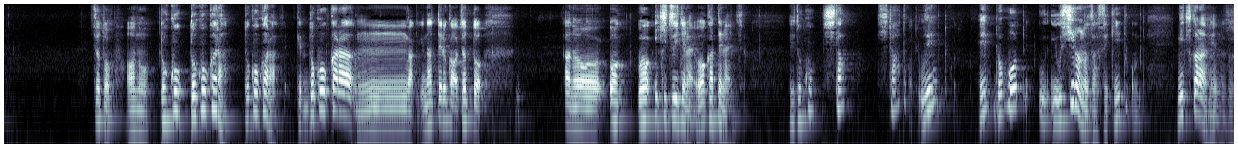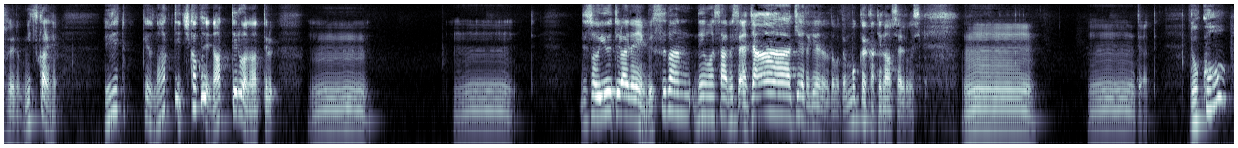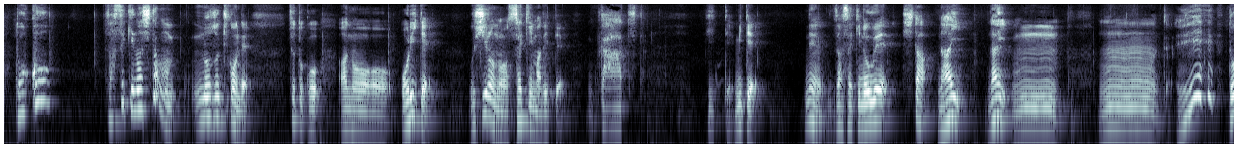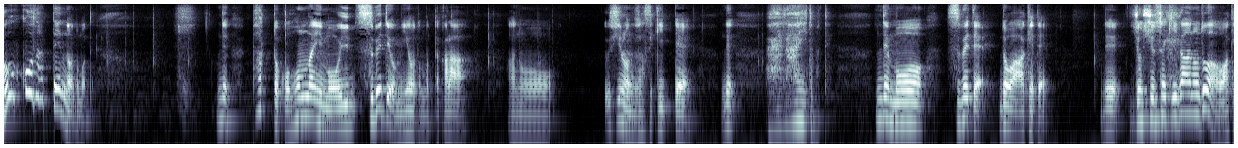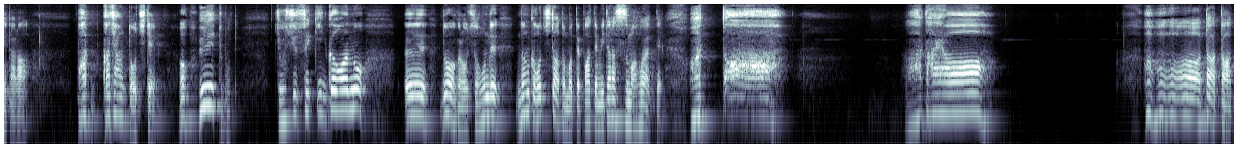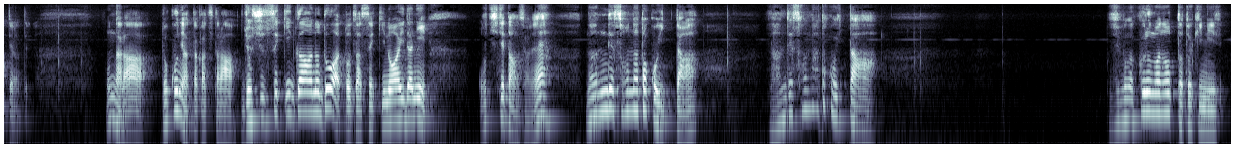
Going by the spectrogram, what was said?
ちょっと、あの、どこ、どこからどこからけど、どこから、うーん、が鳴ってるかはちょっと、あの、わ、わ、行き着いてない。分かってないんですよ。え、どこ？下？下とかって上？とか。え、どこ？って、後ろの座席？とか見つからへんのそれでも見つからへん。えとけど、なって、近くで鳴ってるは鳴ってる。うーん。うーん。で、そう言うてる間に、留守番電話サービス、あ、じゃあ、切れた切れたと思って、もう一回かけ直したりとかして、うーん。うーんってなって。どこ？どこ？座席の下も覗き込んで、ちょっとこう、あの、降りて、後ろの席まで行って、ガーって行って、見て、ね、座席の上、下、ない、ない、うーん。うーんって、えー、どこなってんの？と思って。で、パッとこう、ほんまにもう、すべてを見ようと思ったから、あのー、後ろの座席行って、で、えー、ないと思って。で、もう、すべてドア開けて、で、助手席側のドアを開けたら、パッ、ガチャンと落ちて、あ、ええー、と思って。助手席側のえー、ドアから落ちた。ほんで、なんか落ちたと思ってパッて見たらスマホやって。あったーあったよーああ、あったあったってなって。ほんなら、どこにあったかって言ったら、助手席側のドアと座席の間に落ちてたんですよね。なんでそんなとこ行った？なんでそんなとこ行った？自分が車乗った時に、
